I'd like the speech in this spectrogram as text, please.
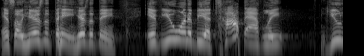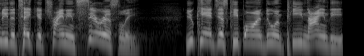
And so here's the thing here's the thing. If you want to be a top athlete, you need to take your training seriously. You can't just keep on doing P90,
